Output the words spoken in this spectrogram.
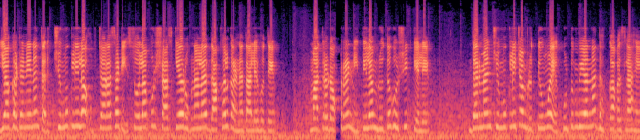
या घटनेनंतर चिमुकलीला उपचारासाठी सोलापूर शासकीय रुग्णालयात दाखल करण्यात आले होते. मात्र डॉक्टरांनी तिला मृत घोषित केले. दरम्यान चिमुकलीच्या मृत्यूमुळे कुटुंबियांना धक्का बसला आहे.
